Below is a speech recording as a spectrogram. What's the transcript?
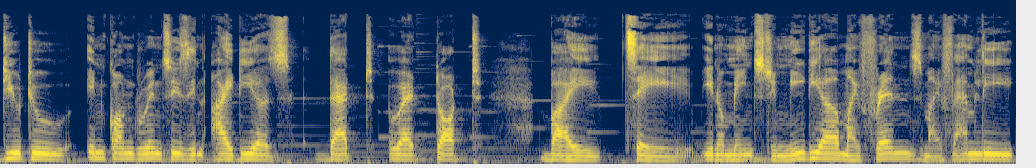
due to incongruencies in ideas that were taught by say you know mainstream media my friends my family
